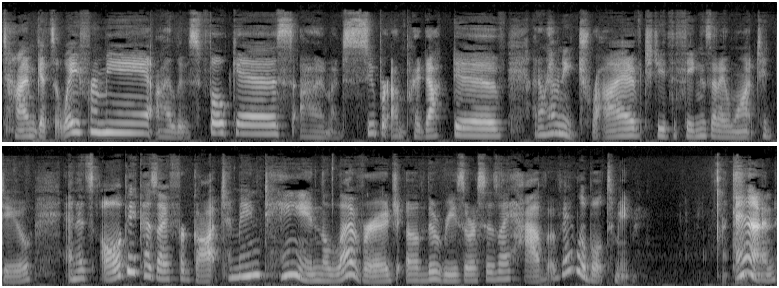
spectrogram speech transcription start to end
time gets away from me. I lose focus. I'm, I'm, super unproductive. I don't have any drive to do the things that I want to do. And it's all because I forgot to maintain the leverage of the resources I have available to me. And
